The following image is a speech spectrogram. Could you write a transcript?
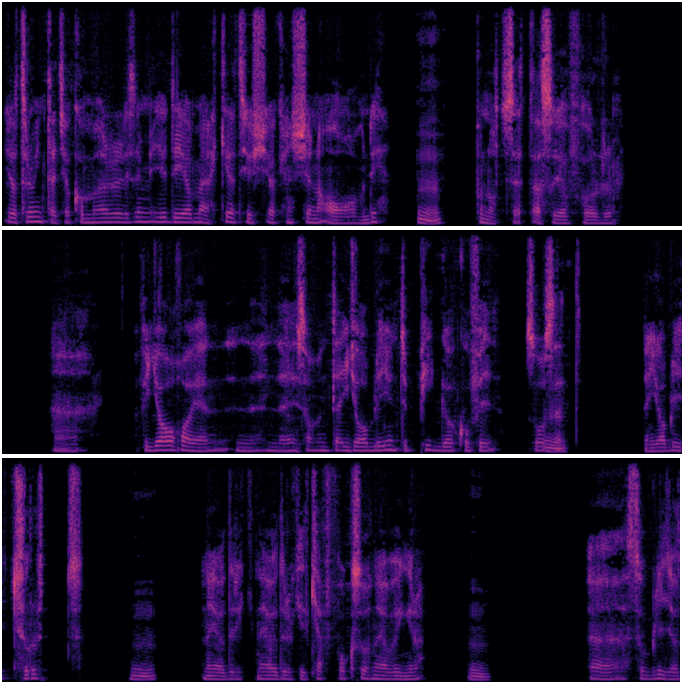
jag tror inte att jag kommer, liksom, det jag märker är att jag, jag kan känna av det. Mm. på något sätt. Alltså jag får... eh, för jag har ju en... en, en som, jag blir ju inte pigg av koffein, så Mm. sätt. Men jag blir trött Mm. när jag, drick, när jag har druckit kaffe också när jag var yngre. Mm. Eh, så blir jag,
